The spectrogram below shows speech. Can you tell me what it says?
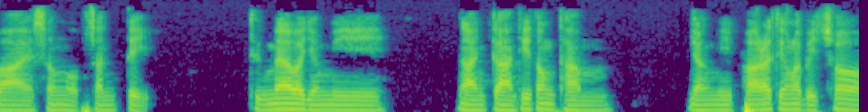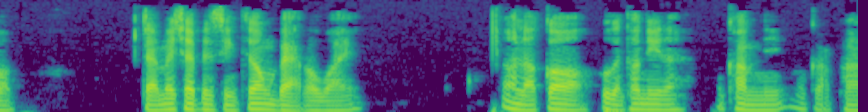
บายสงบสันติ ถึงแม้ว่ายังมีงานการที่ต้องทำยังมีภาระที่ต้องรับผิดชอบ แต่ไม่ใช่เป็นสิ่งที่ต้องแบกเอาไว้อะแล้วก็พูดกันเท่านี้นะคำนี้กราบพระ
